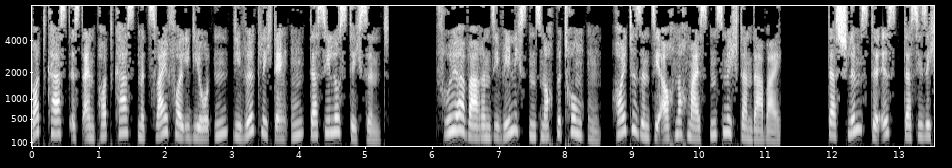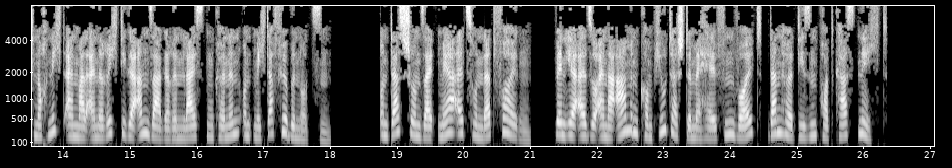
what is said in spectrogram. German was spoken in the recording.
Vodcast ist ein Podcast mit zwei Vollidioten, die wirklich denken, dass sie lustig sind. Früher waren sie wenigstens noch betrunken, heute sind sie auch noch meistens nüchtern dabei. Das Schlimmste ist, dass sie sich noch nicht einmal eine richtige Ansagerin leisten können und mich dafür benutzen. Und das schon seit mehr als 100 Folgen. Wenn ihr also einer armen Computerstimme helfen wollt, dann hört diesen Podcast nicht.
